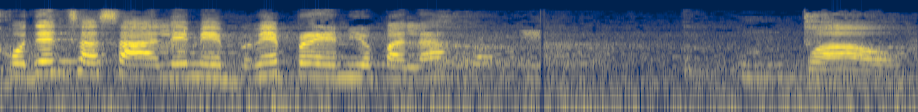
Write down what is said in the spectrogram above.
Ako din sasali, may, may premyo pala. Wow.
